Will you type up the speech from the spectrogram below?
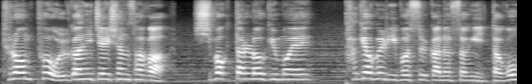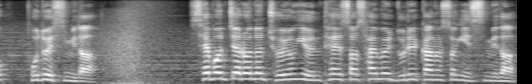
트럼프 올가니제이션사가 10억 달러 규모의 타격을 입었을 가능성이 있다고 보도했습니다. 세 번째로는 조용히 은퇴해서 삶을 누릴 가능성이 있습니다.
